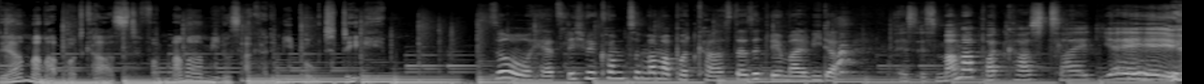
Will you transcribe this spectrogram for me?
der Mama-Podcast von mama-akademie.de. So, herzlich willkommen zum Mama-Podcast. Da sind wir mal wieder. Es ist Mama-Podcast-Zeit. Yay!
